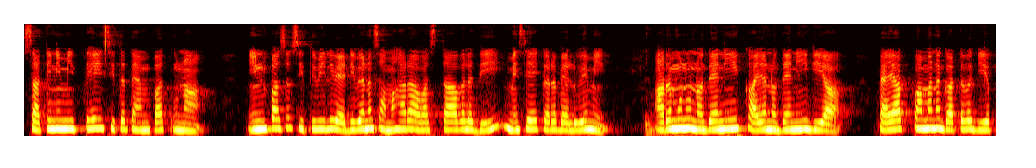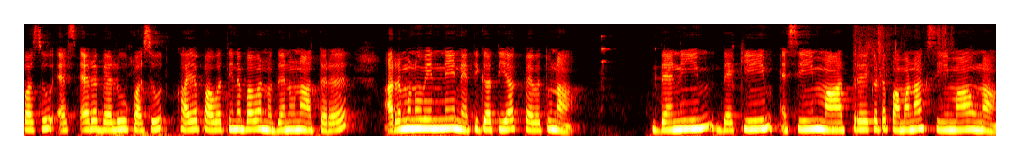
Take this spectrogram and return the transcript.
සති නිමිත්තෙහි සිත තැම්පත් වුණා. ඉන්පසු සිතුවිලි වැඩිවන සමහර අවස්ථාවලදී මෙසේ කර බැලුවෙමි. අරමුණු නොදැනී කය නොදැනී ගියා. පැයක් පමණ ගතව ගිය පසු ඇස් ඇර බැලූ පසුත් කය පවතින බව නොදැනුණ අතර අරමුණු වෙන්නේ නැති ගතියක් පැවතුණා. දැනීම්, දැකීම්, ඇසීම් මාත්‍රයකට පමණක් සීමා වුණා.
